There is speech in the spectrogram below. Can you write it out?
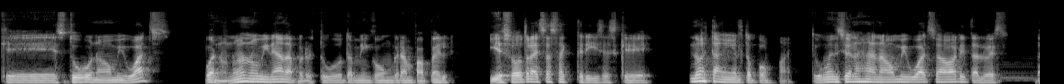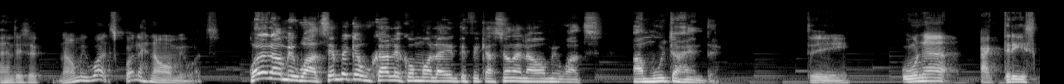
que estuvo Naomi Watts. Bueno, no nominada, pero estuvo también con un gran papel. Y es otra de esas actrices que no están en el top of mind. Tú mencionas a Naomi Watts ahora y tal vez la gente dice, Naomi Watts, ¿cuál es Naomi Watts? ¿Cuál es Naomi Watts? Siempre hay que buscarle como la identificación de Naomi Watts a mucha gente. Sí. Una actriz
